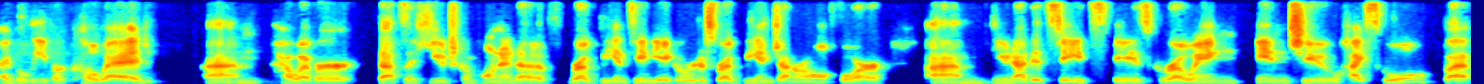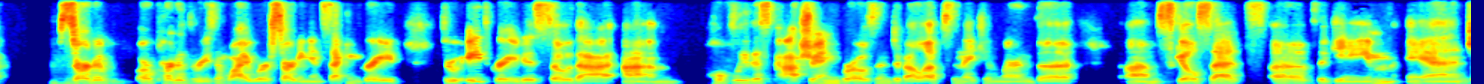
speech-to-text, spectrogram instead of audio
I believe are co ed. Um, however, that's a huge component of rugby in San Diego or just rugby in general for um, the United States is growing into high school, but mm-hmm. start of or part of the reason why we're starting in second grade through eighth grade is so that um, hopefully this passion grows and develops and they can learn the um, skill sets of the game and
